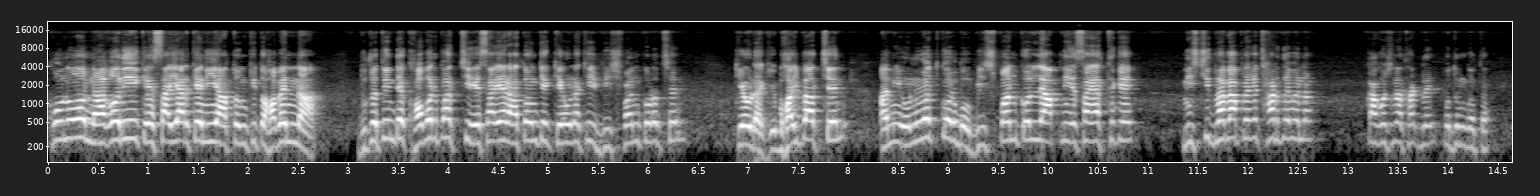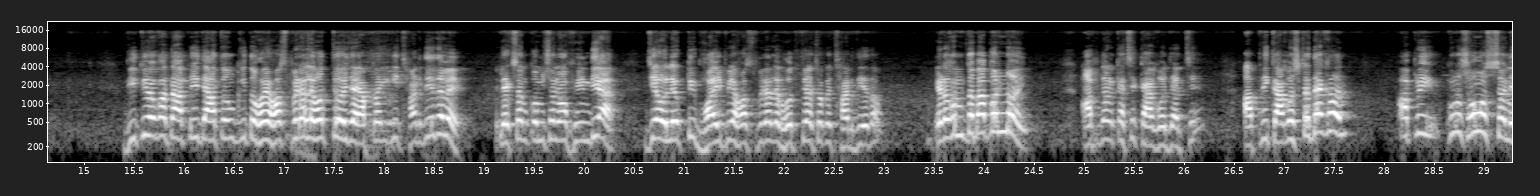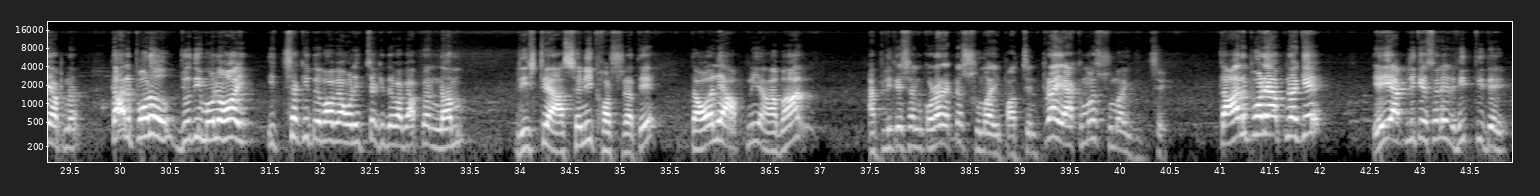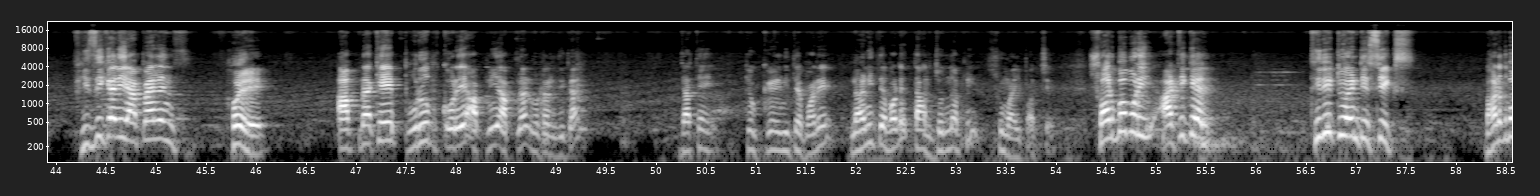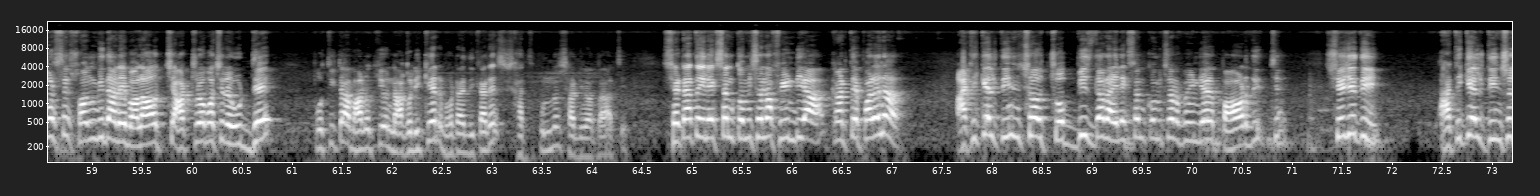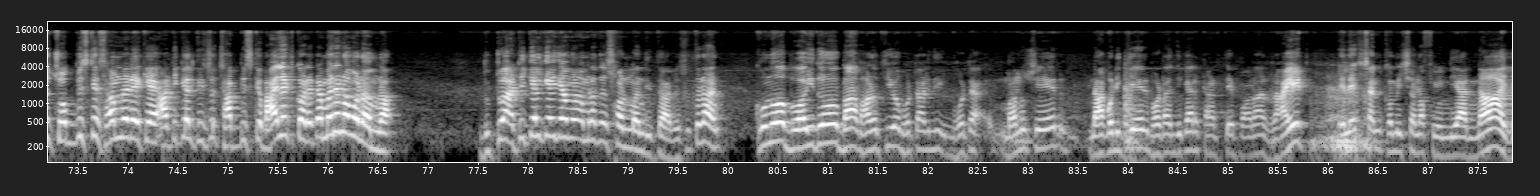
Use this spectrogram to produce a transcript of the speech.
কোনো নাগরিক এসআইআরকে নিয়ে আতঙ্কিত হবেন না। দুটো তিনটে খবর পাচ্ছি এসআইআর আতঙ্কে কেউ নাকি বিষপান করেছেন? কেউ নাকি ভয় পাচ্ছেন? আমি অনুরোধ করব বিষপান করলে আপনি এসআইআর থেকে নিশ্চিতভাবে আপনাকে ছাড় দেবে না। কাগজ না থাকলে, প্রথম কথা। দ্বিতীয় কথা, আপনি যদি আতঙ্কিত হয়ে হসপিটালে ভর্তি হয়ে যায়, আপনাকে কি ছাড় দিয়ে দেবে? ইলেকশন কমিশন অফ ইন্ডিয়া যে ও লোকটি ভয় পেয়ে হসপিটালে ভর্তি আছে, ওকে ছাড় দিয়ে দাও। এরকম তো ব্যাপার নয়। আপনার কাছে কাগজ আছে আপনি কাগজটা দেখান, আপনি কোনো সমস্যা নেই আপনার। তারপরেও যদি মনে হয় ইচ্ছাকৃতভাবে, অনিচ্ছাকৃতভাবে আপনার নাম লিস্টে আসেনি খসড়াতে, তাহলে আপনি আবার অ্যাপ্লিকেশন করার একটা সময় পাচ্ছেন, প্রায় এক মাস সময় দিচ্ছে। তারপরে আপনাকে এই অ্যাপ্লিকেশনের ভিত্তিতে ফিজিক্যালি অ্যাপারেন্স হয়ে আপনাকে প্রুভ করে আপনি আপনার ভোটাধিকার যাতে কেউ কেড়ে নিতে পারে, না নিতে পারে, তার জন্য আপনি সময় পাচ্ছেন। সর্বোপরি আর্টিকেল থ্রি টোয়েন্টি সিক্স। ভারতবর্ষের সংবিধানে বলা হচ্ছে আঠেরো বছরের ঊর্ধ্বে প্রতিটা ভারতীয় নাগরিকের ভোটাধিকারের পূর্ণ স্বাধীনতা আছে। সেটা তো ইলেকশন কমিশন অফ ইন্ডিয়া কাটতে পারে না। আর্টিকেল তিনশো চব্বিশ দ্বারা ইলেকশন কমিশন অফ ইন্ডিয়ার পাওয়ার দিচ্ছে। সে যদি আর্টিকেল তিনশো চব্বিশকে সামনে রেখে আর্টিকেল তিনশো ছাব্বিশকে ভায়োলেট করে, এটা মেনে নেব না আমরা। দুটো আর্টিকেলকেই যেমন আমাদের সম্মান দিতে হবে। সুতরাং কোনো বৈধ বা ভারতীয় ভোটার ভোটার মানুষের, নাগরিকের ভোটাধিকার কাটতে পারার right election commission of India নাই।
